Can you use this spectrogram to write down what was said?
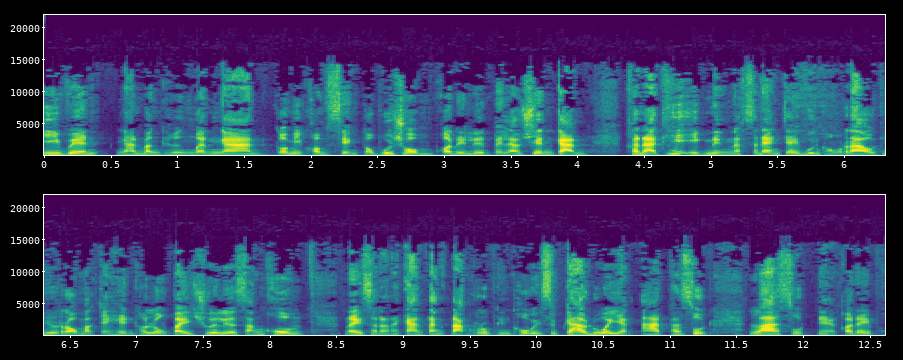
อีเวนต์งานบันเทิงบางงาน ก็มีความเสี่ยงต่อผู้ชมก็ได้เลื่อนไปแล้วเช่นกัน ขณะที่อีกหนึ่งนักแสดงใจบุญของเราที่เรามักจะเห็นเขาลงไปช่วยเหลือสังคม ในสถานการณ์ต่าง ๆ รวมถึงโควิด -19 ด้วยอย่างอาร์ตพระสุด ล่าสุดเนี่ยก็ได้โพ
